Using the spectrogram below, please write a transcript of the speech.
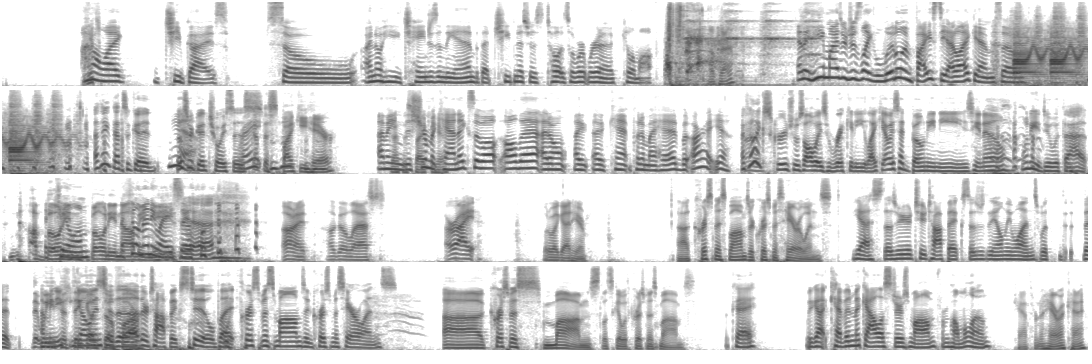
I don't like cheap guys. So I know he changes in the end, but that cheapness just told so we're, we're gonna kill him off. Okay. And the Heat Miser just like little and feisty. I like him. So I think that's a good. Those Yeah. are good choices. Right? Got the spiky hair. I mean, the the sheer spiky hair. mechanics of all, all that, I don't, I, I can't put in my head. But all right, yeah. I feel like Scrooge was always rickety. Like he always had bony knees. You know, what do you do with that? Not bony, kill him. bony, I knobby kill him anyway, knees. so- Yeah. All right, I'll go last. All right. What do I got here? Uh, Christmas moms or Christmas heroines? Yes, those are your two topics. Those are the only ones with that. That I mean, you can go into so the far. other topics too, but Christmas moms and Christmas heroines. Uh, Christmas moms. Let's go with Christmas moms. Okay. We got Kevin McAllister's mom from Home Alone. Catherine O'Hara. Okay.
